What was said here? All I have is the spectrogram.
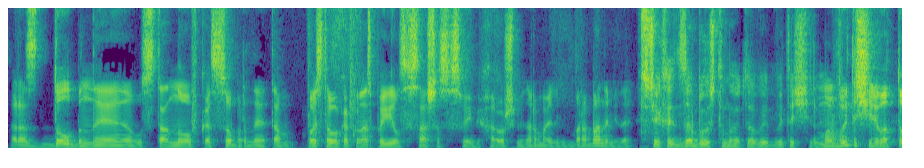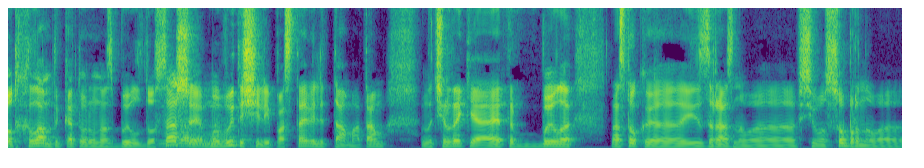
раздолбанная установка, собранная там, после того, как у нас появился Саша со своими хорошими нормальными барабанами, да, Я, кстати, забыл, что мы это вы- вытащили. мы вытащили вот тот хлам, который у нас был до Саши, да, да, мы да, вытащили и поставили там, а там на чердаке, а это было настолько из разного всего собранного.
